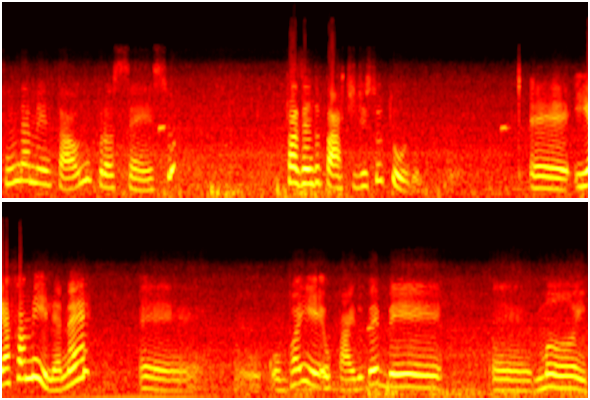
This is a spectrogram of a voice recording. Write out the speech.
fundamental no processo, fazendo parte disso tudo. É, e a família, né? É, o companheiro, o pai do bebê, é, mãe,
